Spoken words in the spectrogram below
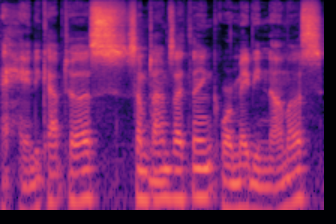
a handicap to us sometimes, I think, or maybe numb us.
